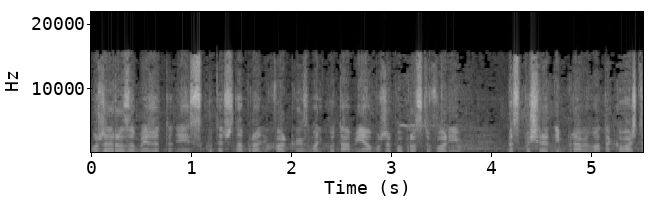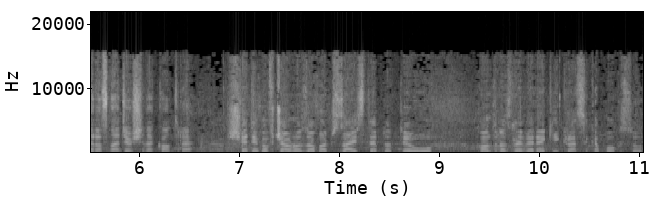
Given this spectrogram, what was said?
Może rozumie, że to nie jest skuteczna broń w walkach z mańkutami, a może po prostu woli bezpośrednim prawym atakować. Teraz nadział się na kontrę. Świetnie go wciągnął, zobacz, zajstep do tyłu, kontra z lewej ręki, klasyka boksu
